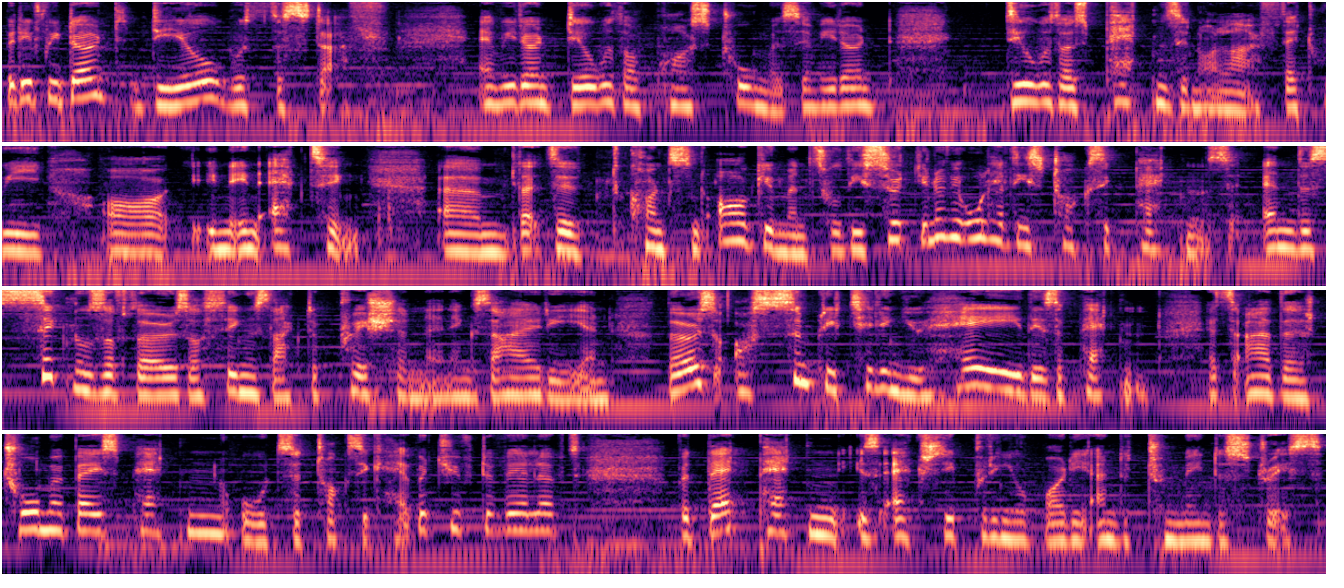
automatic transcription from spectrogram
But if we don't deal with the stuff and we don't deal with our past traumas and we don't deal with those patterns in our life that we are in, enacting, um, that the constant arguments or these, you know, we all have these toxic patterns. And the signals of those are things like depression and anxiety. And those are simply telling you, hey, there's a pattern. It's either a trauma based pattern or it's a toxic habit you've developed. But that pattern is actually putting your body under tremendous stress.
